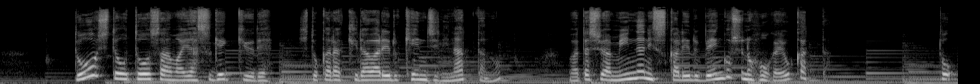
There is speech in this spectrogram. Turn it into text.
「どうしてお父さんは安月給で人から嫌われる検事になったの？私はみんなに好かれる弁護士の方が良かった」と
